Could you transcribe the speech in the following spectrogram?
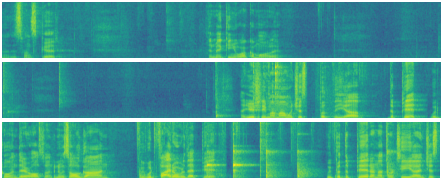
oh, this one's good. And making guacamole. Now usually my mom would just put the uh, the pit would go in there also. When it was all gone, we would fight over that pit. We put the pit on a tortilla and just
